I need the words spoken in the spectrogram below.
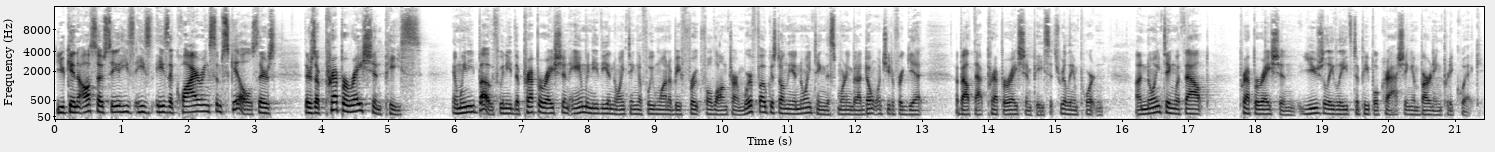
You can also see he's, he's, he's acquiring some skills. There's, there's a preparation piece, and we need both. We need the preparation and we need the anointing if we want to be fruitful long term. We're focused on the anointing this morning, but I don't want you to forget about that preparation piece. It's really important. Anointing without preparation usually leads to people crashing and burning pretty quick.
